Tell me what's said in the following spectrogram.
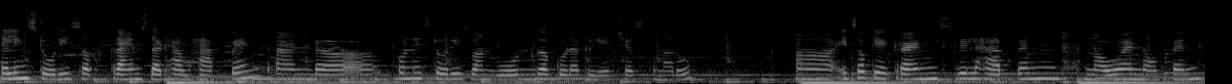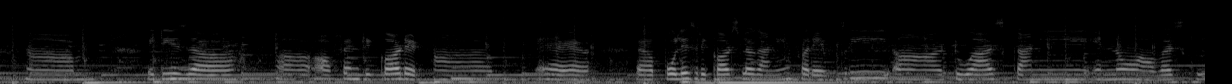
telling stories of crimes that have happened and కొన్ని స్టోరీస్ వన్ ఓన్గా కూడా క్రియేట్ చేసుకున్నారు. It's okay crimes will happen now and often it is often recorded police రికార్డ్స్లో కానీ ఫర్ ఎవ్రీ టూ అవర్స్ కానీ ఎన్నో అవర్స్కి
